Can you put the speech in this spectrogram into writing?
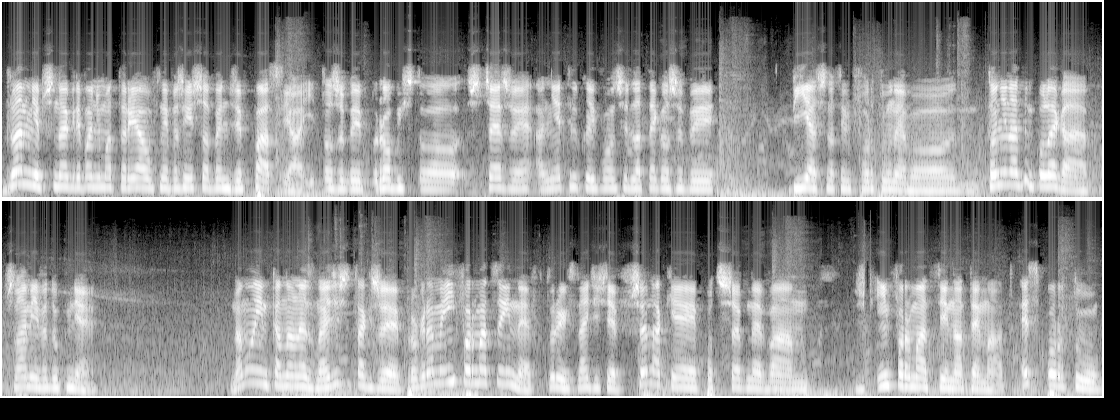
Dla mnie przy nagrywaniu materiałów najważniejsza będzie pasja i to, żeby robić to szczerze, a nie tylko i wyłącznie dlatego, żeby bijać na tym fortunę, bo to nie na tym polega, przynajmniej według mnie. Na moim kanale znajdziecie także programy informacyjne, w których znajdziecie wszelakie potrzebne wam informacje na temat e-sportu,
